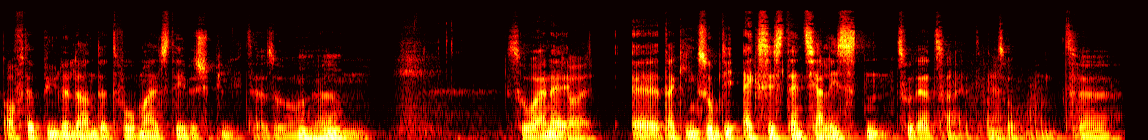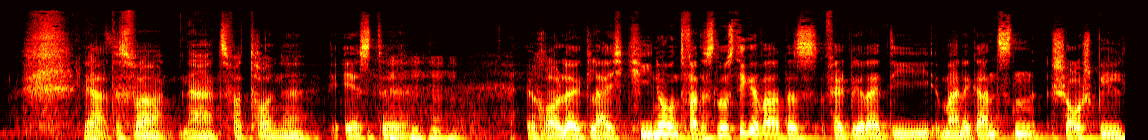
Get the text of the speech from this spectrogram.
auf der Bühne landet, wo Miles Davis spielt. Also mhm. ähm, so eine, äh, da ging es um die Existenzialisten zu der Zeit und ja. so. Und äh, ja, das war, na, das war toll, ne? Erste Rolle gleich Kino. Und das Lustige war, das fällt mir gerade die meine ganzen Schauspiel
